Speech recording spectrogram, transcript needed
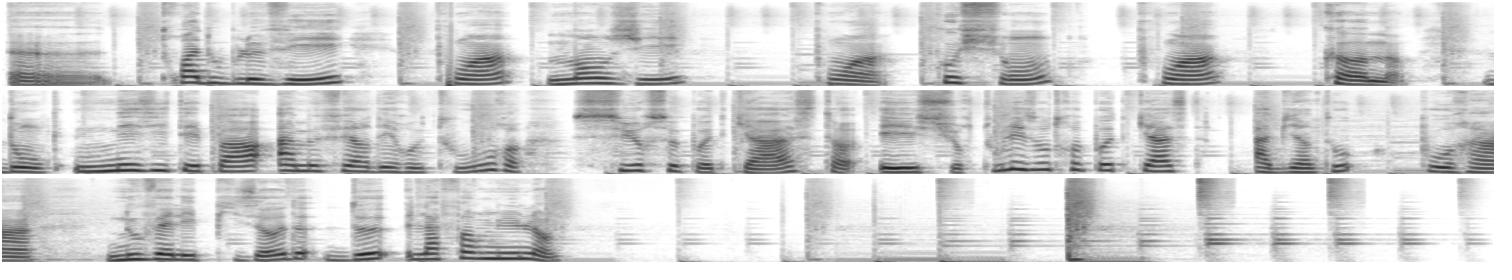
heu, www.manger.cochon.com. Donc n'hésitez pas à me faire des retours sur ce podcast et sur tous les autres podcasts. À bientôt pour un nouvel épisode de La Formule.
